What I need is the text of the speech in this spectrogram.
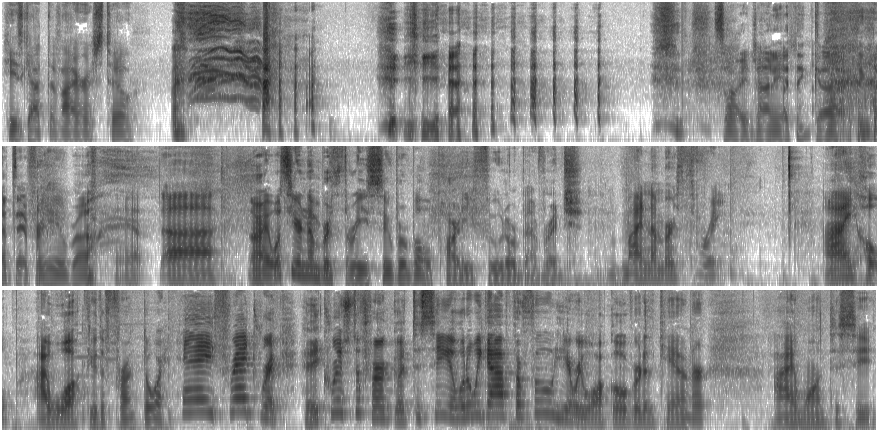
He's got the virus too. yeah. Sorry, Johnny. I think uh, I think that's it for you, bro. All Yep. Uh, right. What's your number three Super Bowl party food or beverage? my number three. I hope I walk through the front door. Hey, Frederick. Hey, Christopher. Good to see you. What do we got for food here? We walk over to the counter. I want to see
